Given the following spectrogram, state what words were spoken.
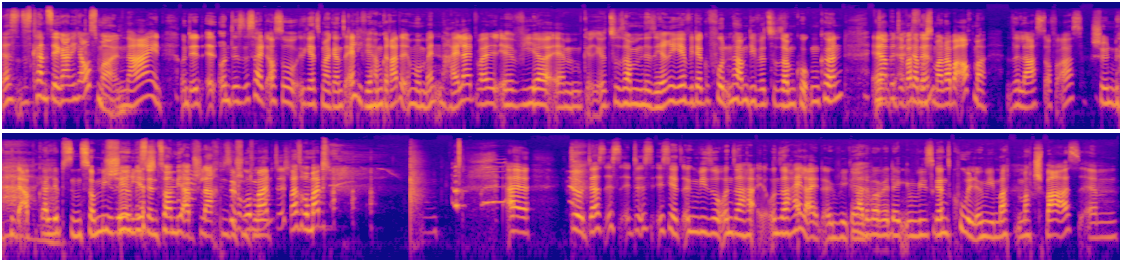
das, das kannst du dir gar nicht ausmalen. Nein. Und, äh, und es ist halt auch so, jetzt mal ganz ehrlich, wir haben gerade im Moment ein Highlight, weil äh, wir ähm, zusammen eine Serie wieder gefunden haben, die wir zusammen gucken können. Ähm, Na bitte, was Da denn? muss man aber auch mal The Last of Us. Schön ah, der Apokalypsen-Zombie-Serie. Schön ein bisschen Zombie abschlachten. Bisschen romantisch. Was romantisch? äh, so, das ist, das ist jetzt irgendwie so unser, unser Highlight irgendwie gerade, ja. weil wir denken, irgendwie ist ganz cool, irgendwie macht, macht Spaß. Ähm,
